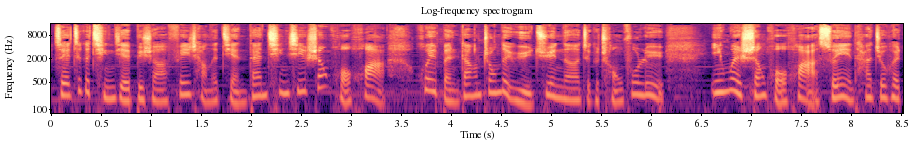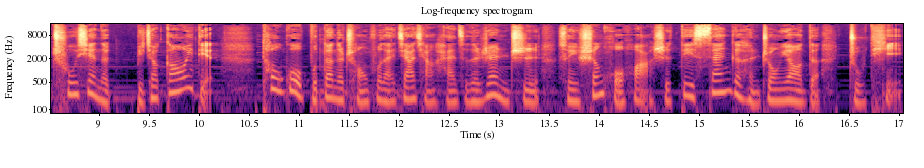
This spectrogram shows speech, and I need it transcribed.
所以这个情节必须要非常的简单、清晰、生活化。绘本当中的语句呢，这个重复率因为生活化，所以它就会出现的比较高一点。透过不断的重复来加强孩子的认知，所以生活化是第三个很重要的主题。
